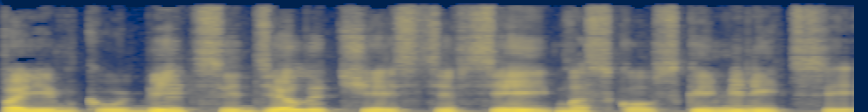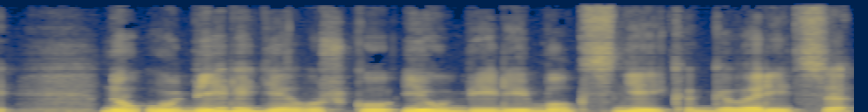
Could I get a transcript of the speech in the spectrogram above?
поимка убийцы – дело чести всей московской милиции. Ну, убили девушку и убили, и бог с ней, как говорится.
